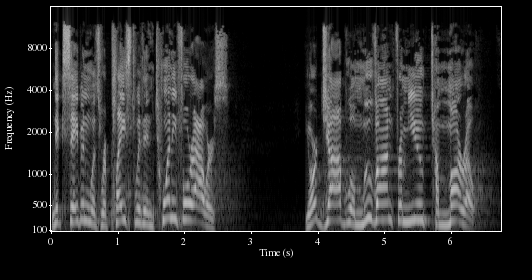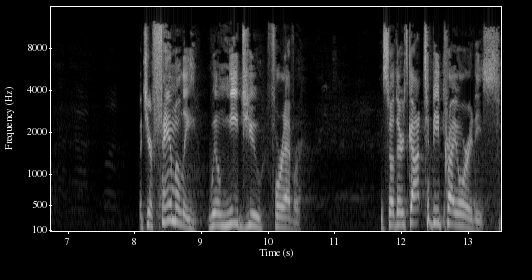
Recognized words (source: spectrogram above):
Nick Saban was replaced within 24 hours. Your job will move on from you tomorrow, but your family will need you forever. And so there's got to be priorities.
